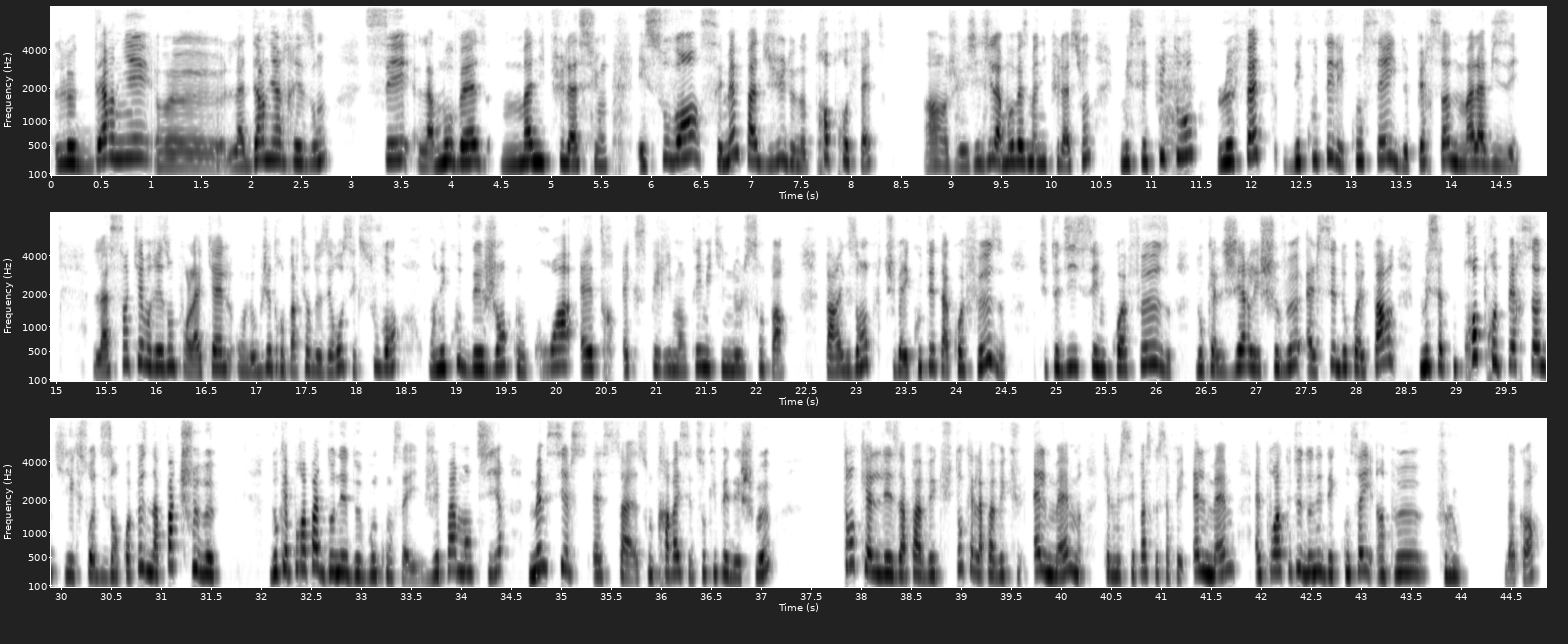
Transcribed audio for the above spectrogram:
heu, la dernière raison, c'est la mauvaise manipulation et souvent, c'est même pas dû de notre propre fait, hein. J'ai dit la mauvaise manipulation, mais c'est plutôt le fait d'écouter les conseils de personnes mal avisées. La cinquième raison pour laquelle on est obligé de repartir de zéro, c'est que souvent, on écoute des gens qu'on croit être expérimentés, mais qui ne le sont pas. Par exemple, tu vas écouter ta coiffeuse, tu te dis: «C'est une coiffeuse, donc elle gère les cheveux, elle sait de quoi elle parle», mais cette propre personne qui est soi-disant coiffeuse n'a pas de cheveux. Donc elle pourra pas te donner de bons conseils. Je vais pas mentir, même si son travail, c'est de s'occuper des cheveux, tant qu'elle les a pas vécus, tant qu'elle l'a pas vécu elle-même, qu'elle ne sait pas ce que ça fait elle-même, elle pourra que te donner des conseils un peu flous, d'accord?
